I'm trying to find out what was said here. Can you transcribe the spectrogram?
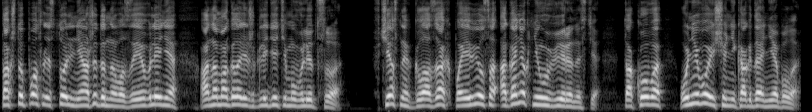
так что после столь неожиданного заявления она могла лишь глядеть ему в лицо. В честных глазах появился огонек неуверенности. Такого у него еще никогда не было.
